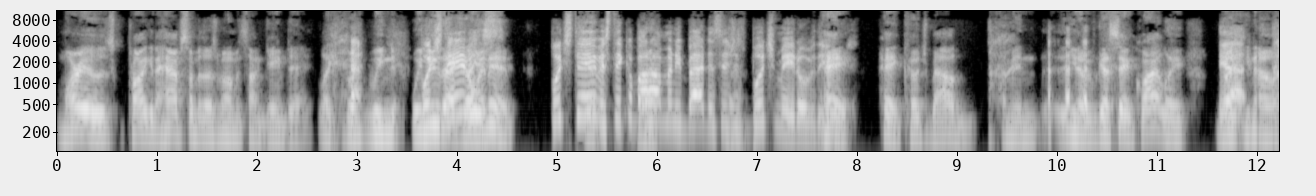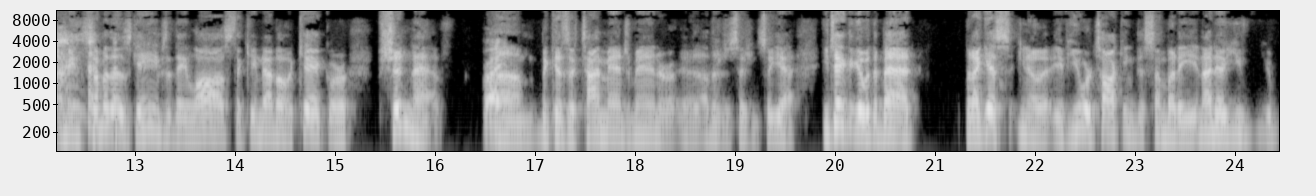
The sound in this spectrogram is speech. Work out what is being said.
Mario's probably going to have some of those moments on game day. Like we we knew that Davis. going in. Butch Davis, yeah, think about right. how many bad decisions yeah. Butch made over the hey, years hey, Coach Bowden. I mean, you know, we've got to say it quietly, but yeah. you know, I mean, some of those games that they lost that came down to a kick or shouldn't have, right? Um, because of time management or uh, other decisions. So yeah, you take the good with the bad. But I guess you know, if you were talking to somebody, and I know you, you,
